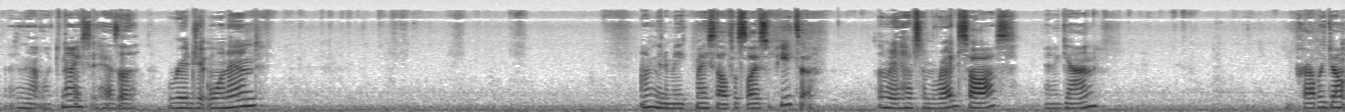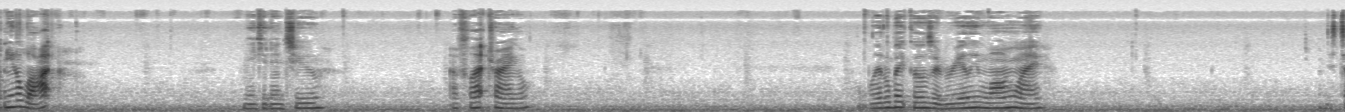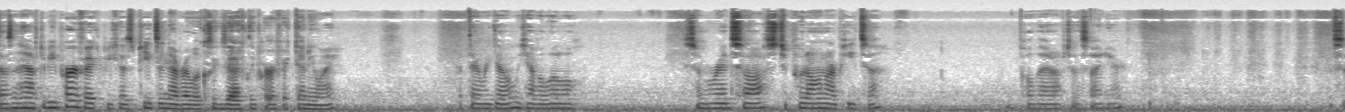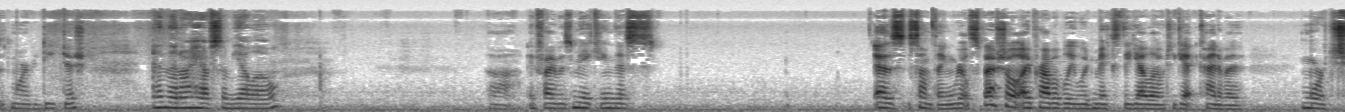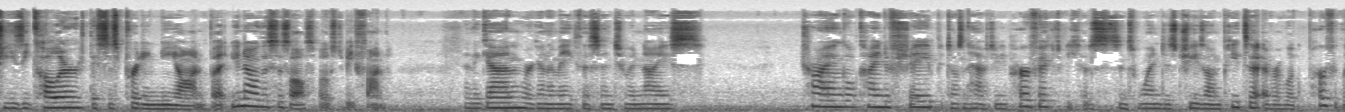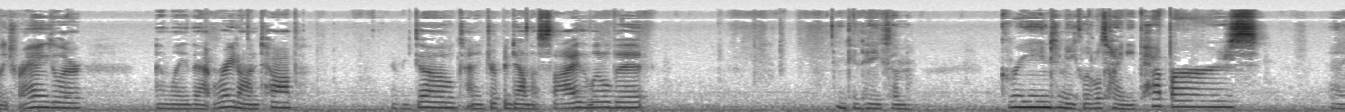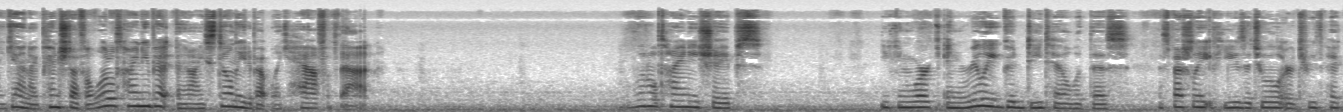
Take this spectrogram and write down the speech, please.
Doesn't that look nice? It has a ridge at one end. I'm gonna make myself a slice of pizza. So I'm gonna have some red sauce, and again, you probably don't need a lot. Make it into a flat triangle. A little bit goes a really long way. Doesn't have to be perfect because pizza never looks exactly perfect anyway. But there we go, we have a little, some red sauce to put on our pizza pull that off to the side here. This is more of a deep dish. And then I have some yellow. Uh, if I was making this as something real special, I probably would mix the yellow to get kind of a more cheesy color. This is pretty neon, but you know, this is all supposed to be fun. And again, we're gonna make this into a nice triangle kind of shape. It doesn't have to be perfect because since when does cheese on pizza ever look perfectly triangular? And lay that right on top. There we go, kind of dripping down the sides a little bit. You can take some green to make little tiny peppers. And again, I pinched off a little tiny bit and I still need about like half of that. Little tiny shapes you can work in really good detail with this, especially if you use a tool or a toothpick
